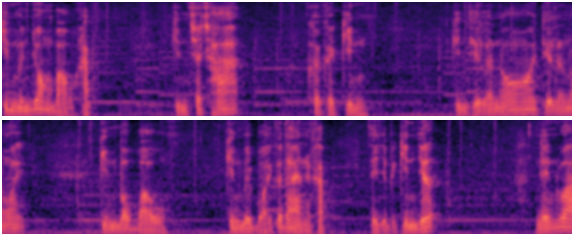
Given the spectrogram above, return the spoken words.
กินเหมือนย่องเบาครับ กินช้าๆค่อยๆกิน กินทีละน้อยทีละน้อย กินเบาๆ กินบ่อยๆก็ได้นะครับ แต่อย่าไปกินเยอะ เน้นว่า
